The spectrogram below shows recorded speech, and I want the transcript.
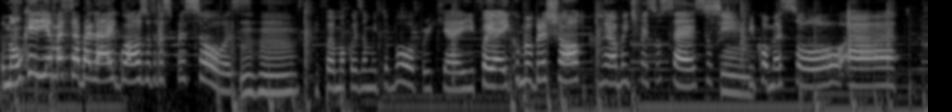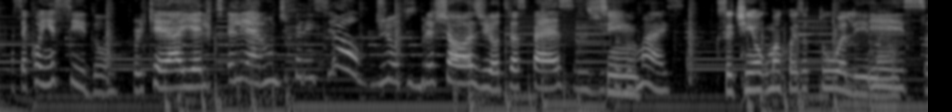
eu não queria mais trabalhar igual as outras pessoas. Uhum. E foi uma coisa muito boa, porque aí foi aí que o meu brechó realmente fez sucesso. Sim. E começou a, a, ser conhecido. Porque aí ele, ele era um diferencial de outros brechós, de outras peças, de Sim. tudo mais. Você tinha alguma coisa tua ali, né? Isso,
